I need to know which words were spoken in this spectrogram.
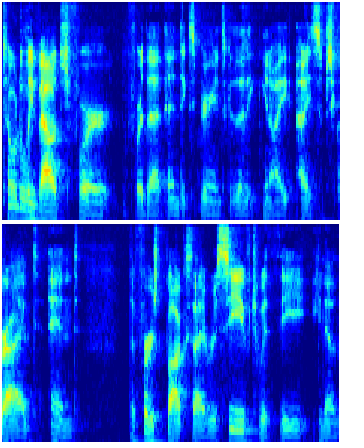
totally vouch for for that end experience because I think you know I I subscribed and the first box I received with the you know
